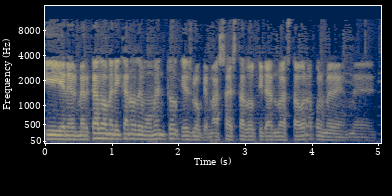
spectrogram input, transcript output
Y en el mercado americano de momento, que es lo que más ha estado tirando hasta ahora, pues me me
